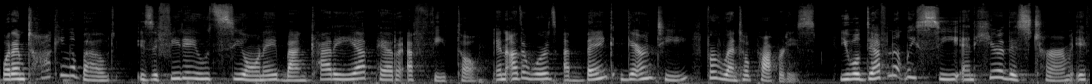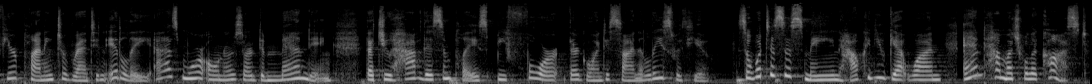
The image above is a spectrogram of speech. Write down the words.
What I'm talking about is a fideiussione bancaria per affitto. In other words, a bank guarantee for rental properties. You will definitely see and hear this term if you're planning to rent in Italy, as more owners are demanding that you have this in place before they're going to sign a lease with you. So, what does this mean? How can you get one? And how much will it cost?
